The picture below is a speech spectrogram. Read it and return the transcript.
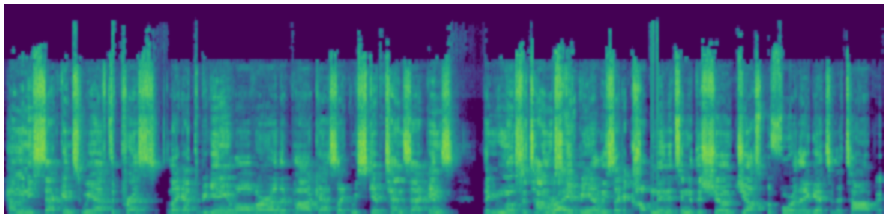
How many seconds we have to press like at the beginning of all of our other podcasts? Like we skip ten seconds. Like most of the time we're Right. skipping at least like a couple minutes into the show just before they get to the topic.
